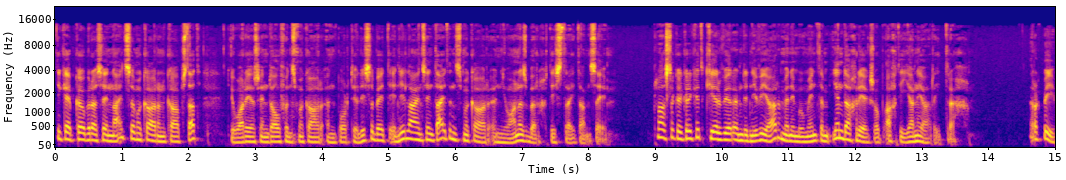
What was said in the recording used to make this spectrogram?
Die Cape Cobras en Knights se mekaar in Kaapstad, die Warriors en Dolphins mekaar in Port Elizabeth en die Lions en Titans mekaar in Johannesburg die stryd aan sê. Plaaslike kriket keer weer in die nuwe jaar met die Momentum eendagreeks op 8 Januarie terug. Rugby.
